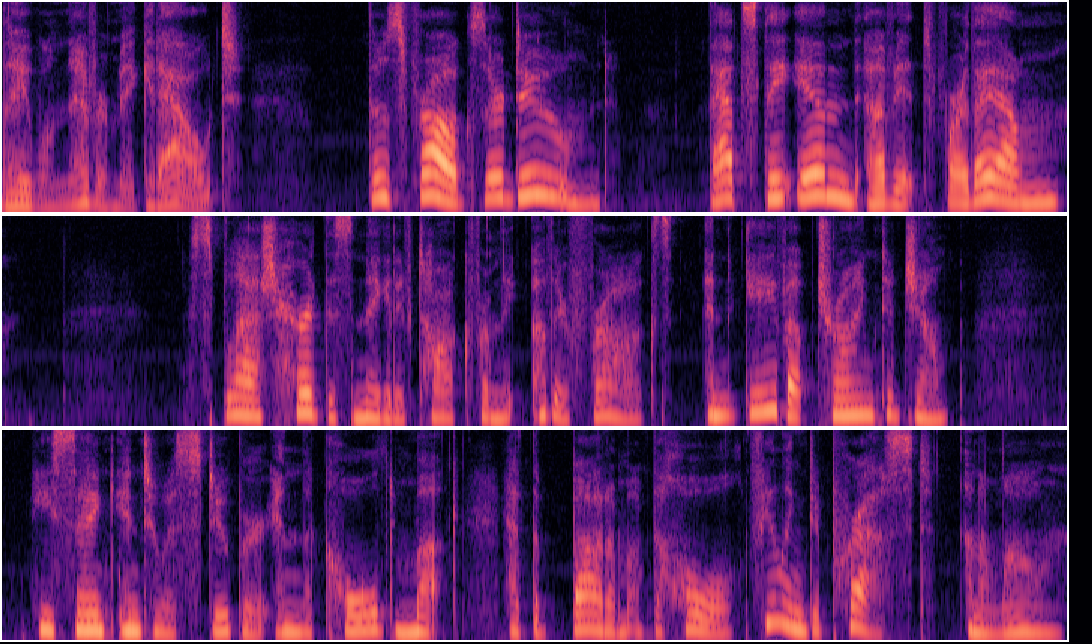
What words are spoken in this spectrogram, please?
They will never make it out. Those frogs are doomed. That's the end of it for them. Splash heard this negative talk from the other frogs and gave up trying to jump. He sank into a stupor in the cold muck at the bottom of the hole, feeling depressed and alone.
